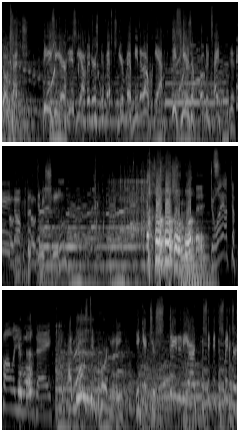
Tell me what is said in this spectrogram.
Don't touch. These here, this here, vendors, your best, your best, oh, yeah. This here's a prototype of the machine. Oh what? Do I have to follow you all day? And most importantly, you get your state-of-the-art mixer.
